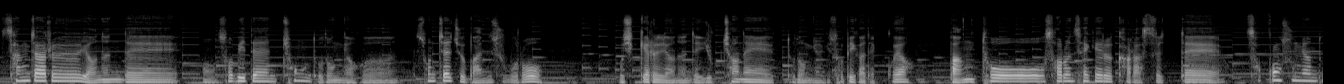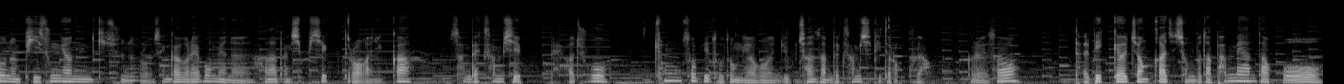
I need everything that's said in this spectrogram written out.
상자를 여는데 어, 소비된 총 노동력은 손재주 만숙으로 50개를 여는데 6천의 노동력이 소비가 됐고요 망토 33개를 갈았을 때 석공 숙련도는 비숙련 기준으로 생각을 해보면은 하나당 10씩 들어가니까 330 해가지고 총 소비 노동력은 6330이 들었고요. 그래서 달빛 결정까지 전부 다 판매한다고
